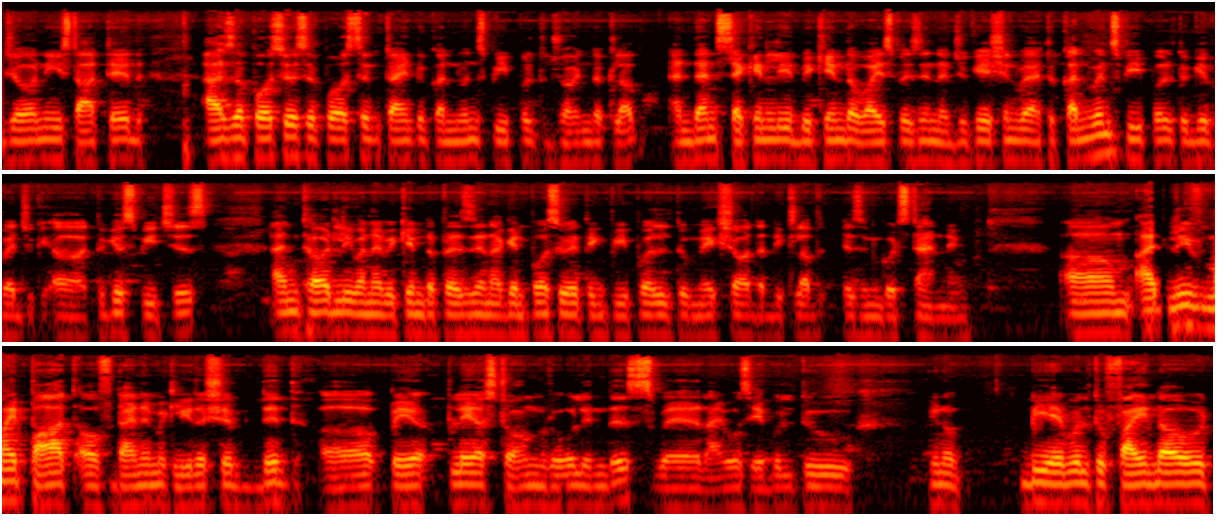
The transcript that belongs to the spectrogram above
journey started as a persuasive person trying to convince people to join the club. And then secondly it became the vice president education where i had to convince people to give edu- uh, to give speeches. And thirdly when i became the president again persuading people to make sure that the club is in good standing. Um, i believe my path of dynamic leadership did uh, pay, play a strong role in this where i was able to you know be able to find out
